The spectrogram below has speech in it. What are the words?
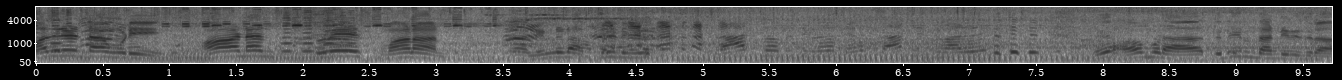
பதினெட்டாம் குடி ஆனந்த் சுரேஷ் மானான் நில்லுடா அப்படி நில்லு. ஏ ஆமாடா திடீர்னு தாண்டிருச்சுடா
